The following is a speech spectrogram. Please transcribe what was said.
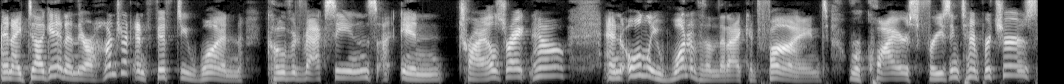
And I dug in and there are 151 COVID vaccines uh, in trials right now. And only one of them that I could find requires freezing temperatures.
